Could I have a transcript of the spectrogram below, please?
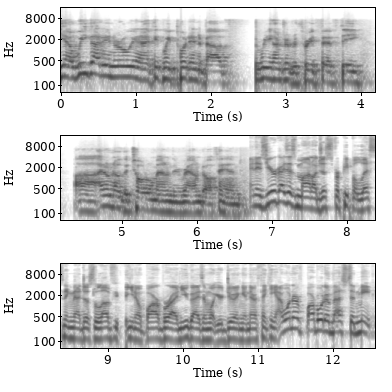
Yeah, we got in early, and I think we put in about 300 or 350. Uh, I don't know the total amount of the round offhand. And is your guys' model just for people listening that just love, you know, Barbara and you guys and what you're doing, and they're thinking, I wonder if Barbara would invest in me.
